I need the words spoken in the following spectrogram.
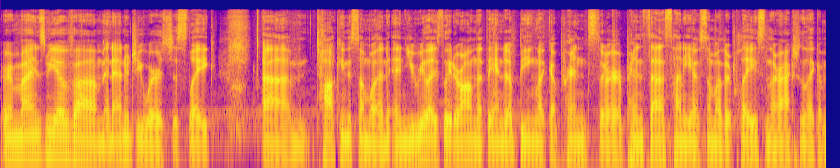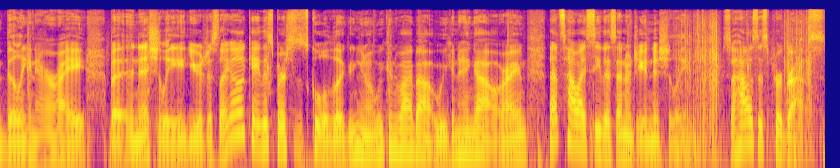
It reminds me of um, an energy where it's just like um, talking to someone and you realize later on that they ended up being like a prince or a princess, honey, of some other place, and they're actually like a billionaire, right? But initially, you're just like, oh, okay, this person's cool. Like, you know, we can vibe out, we can hang out, right? That's how I see this energy initially. So, how does this progress?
